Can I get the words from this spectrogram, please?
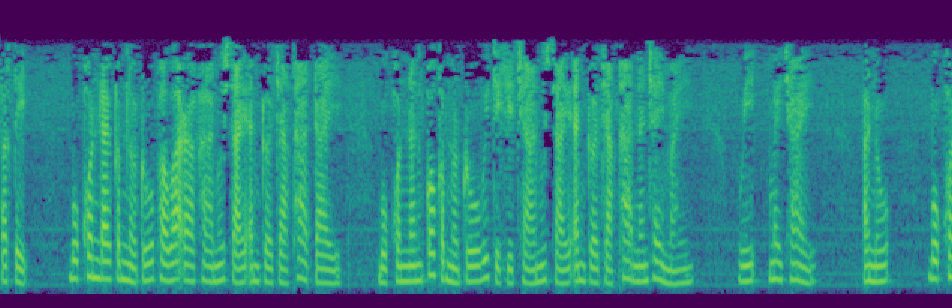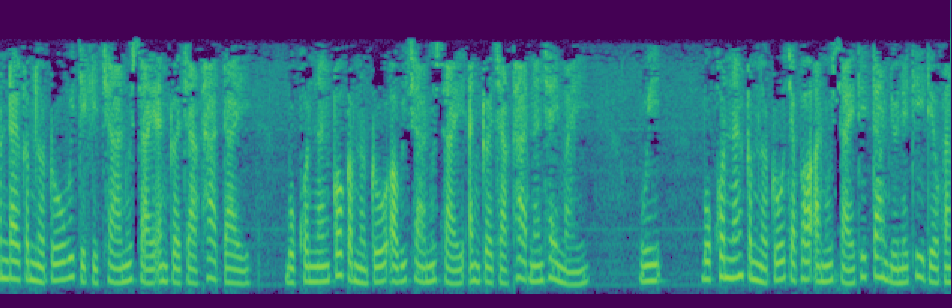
ปฏิ บุคคลใดกำหนดรู้ภาวะราคานุสัยอันเกิดจากธาตุใด บุคคลนั้นก็กำหนดรู้วิจิกิจฉานุสัยอันเกิดจากธาตุนั้นใช่ไหม วิ ไม่ใช่ อนุ บุคคลใดกำหนดรู้วิจิกิจฉานุสัยอันเกิดจากธาตุใด บุคคลนั้นก็กำหนดรู้อวิชานุสัยอันเกิดจากธาตุนั้นใช่ไหม วิ บุคคลนั้นกำหนดรู้เฉพาะอนุสัยที่ตั้งอยู่ในที่เดียวกัน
